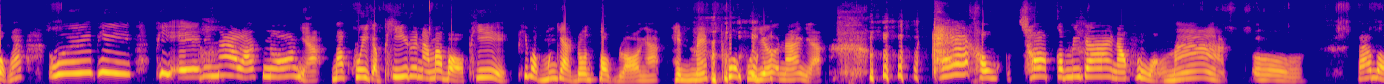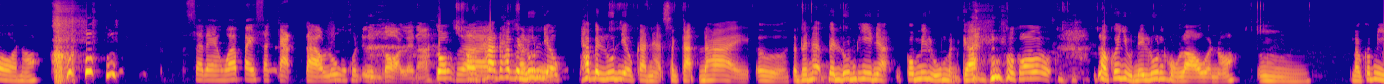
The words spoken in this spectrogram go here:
บอกว่าอุ้ยพี่พี่เอนี่น่ารักเนาะอย่างเงี้ย มาคุยกับพี่ด้วยนะ มาบอกพี่ พี่บอกมึงอยากโดนตบเหรออย่างเงี้ย เห็นไหมพวกกูเยอะนะอย่างเงี้ย แค่เขาชอบก็ไม่ได้นะห่วงมาก เออบ้าบอเนาะ แสดงว่าไปสกัดดาวรุ่งคนอื่นก่อนเลยนะก็พื่อเออถ้าถ้าเป็นรุ่นเดียว ถ้าเป็นรุ่นเดียวกันเนี่ย สกัดได้ เออ แต่เป็นเป็นรุ่นพี่เนี่ยก็ไม่รู้เหมือนกันเพราะก็เราก็อยู่ในรุ่นของเราอะเนาะอืม เราก็มี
